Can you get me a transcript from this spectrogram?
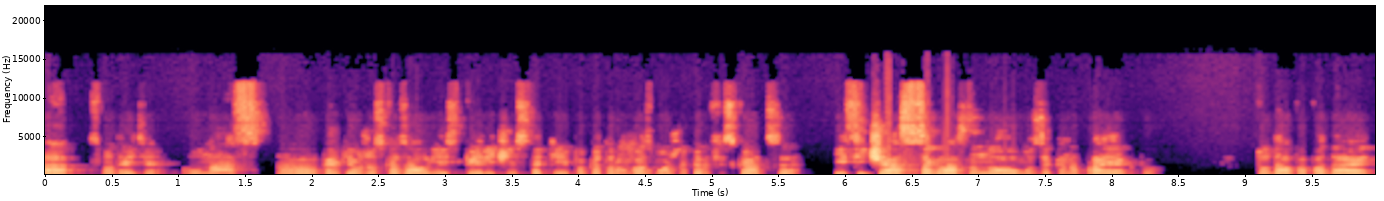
А, смотрите, у нас, э, как я уже сказал, есть перечень статей, по которым возможна конфискация. И сейчас, согласно новому законопроекту, туда попадает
